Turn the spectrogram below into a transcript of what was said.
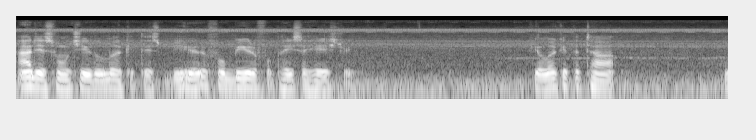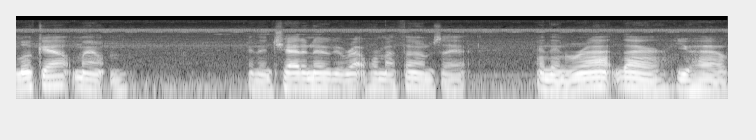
I just want you to look at this beautiful, beautiful piece of history. You look at the top, Lookout Mountain, and then Chattanooga right where my thumb's at, and then right there you have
